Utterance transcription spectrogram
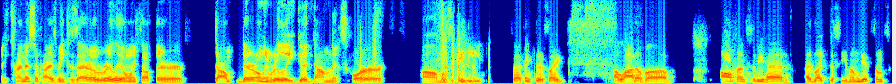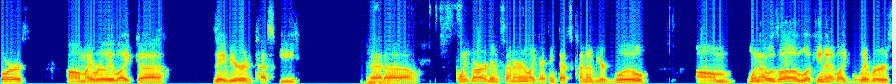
it kind of surprised me because I really only thought their dom- their only really good dominant scorer um, was Iggy. So I think there's like a lot of uh, offense to be had. I'd like to see them get some scores. Um, I really like uh, Xavier and Teske mm-hmm. at uh, point guard and center. Like I think that's kind of your glue. Um, when I was uh, looking at like Livers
